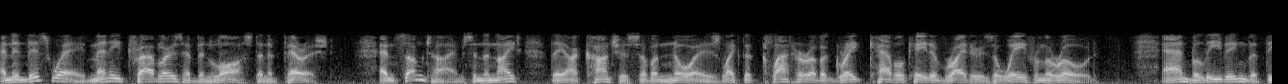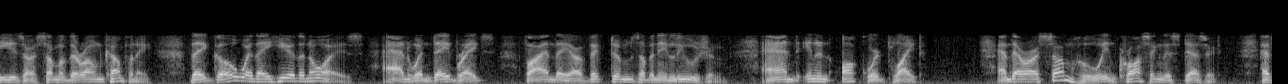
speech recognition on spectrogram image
and in this way many travelers have been lost and have perished and sometimes in the night they are conscious of a noise like the clatter of a great cavalcade of riders away from the road. And believing that these are some of their own company, they go where they hear the noise, and when day breaks, find they are victims of an illusion, and in an awkward plight. And there are some who, in crossing this desert, have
